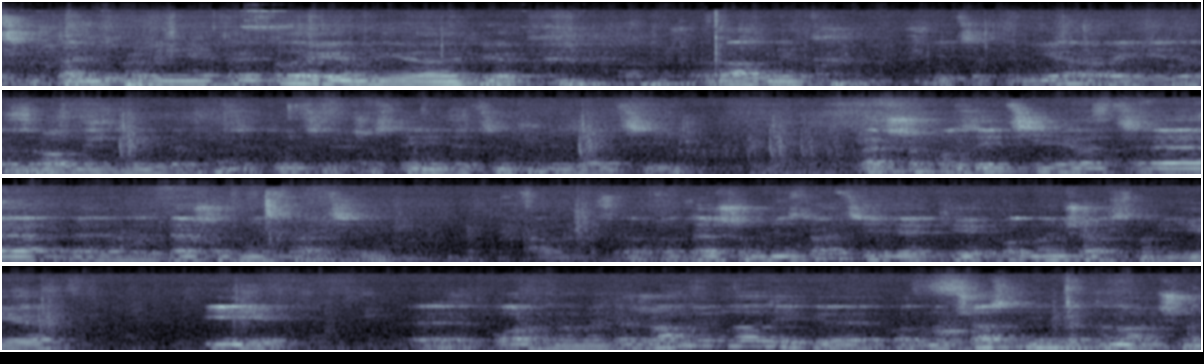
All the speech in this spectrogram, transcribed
З питань управління територіями, я як радник віце-прем'єра і розробник змін до Конституції в частині децентралізації. Перша позиція це е, держадміністрації. Тобто держадміністрації, які одночасно є і е, органами державної влади, і одночасно є виконавчими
